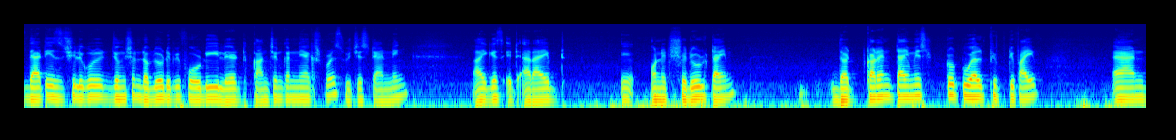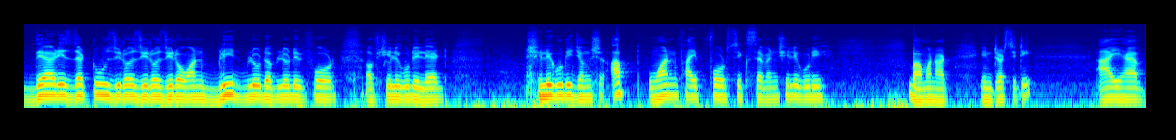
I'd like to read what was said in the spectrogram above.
That is Shiliguri junction WDP 4D late Kanchan Kanya express which is standing. I guess it arrived i- on its scheduled time. The current time is to 12:55 and there is the 20001 bleed blue wdp4 of Shiliguri led Shiliguri junction up 15467 Shiliguri Bamanhat intercity. I have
